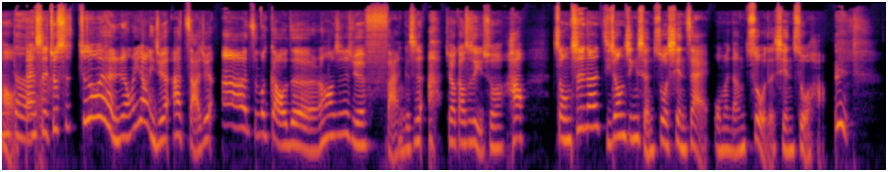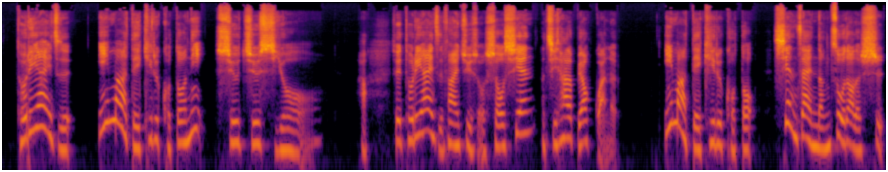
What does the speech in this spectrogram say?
好，真的。但是就是就是会很容易让你觉得啊，咋觉得啊，怎么搞的？然后就是觉得烦，可是啊，就要告诉自己说，好，总之呢，集中精神做现在我们能做的，先做好。嗯，とりあえず今できることに集中しよう。好，所以とりあえず放在句首，首先其他的不要管了。今できること 现在能做到的事。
